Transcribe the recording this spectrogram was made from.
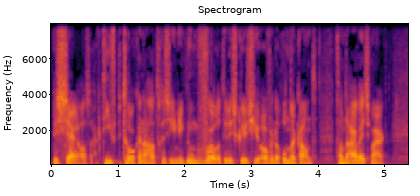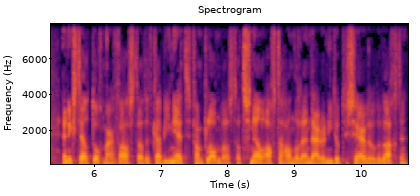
de SER als actief betrokkenen had gezien. Ik noem bijvoorbeeld de discussie over de onderkant van de arbeidsmarkt. En ik stel toch maar vast dat het kabinet van plan was dat snel af te handelen... en daardoor niet op de SER wilde wachten.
